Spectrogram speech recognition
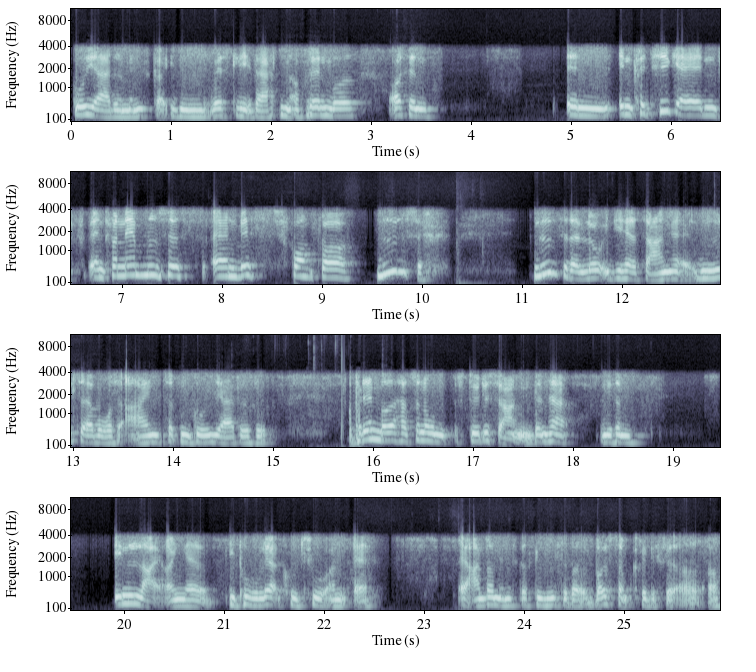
godhjertede mennesker i den vestlige verden, og på den måde også en, en, en kritik af en, en fornemmelse af en vis form for nydelse. Nydelse, der lå i de her sange, nydelse af vores egen sådan godhjertethed. Og på den måde har sådan nogle støttesange, den her ligesom indlejring af, i populærkulturen af, af andre menneskers lidelse været voldsomt kritiseret. Og,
